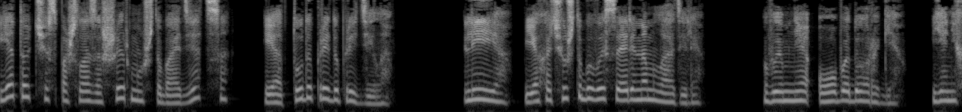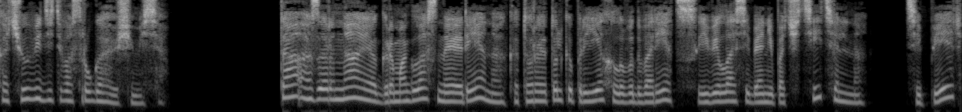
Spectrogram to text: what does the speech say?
Я тотчас пошла за ширму, чтобы одеться, и оттуда предупредила. «Лия, я хочу, чтобы вы с Эрином ладили. Вы мне оба дороги. Я не хочу видеть вас ругающимися». Та озорная, громогласная Рена, которая только приехала во дворец и вела себя непочтительно, теперь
